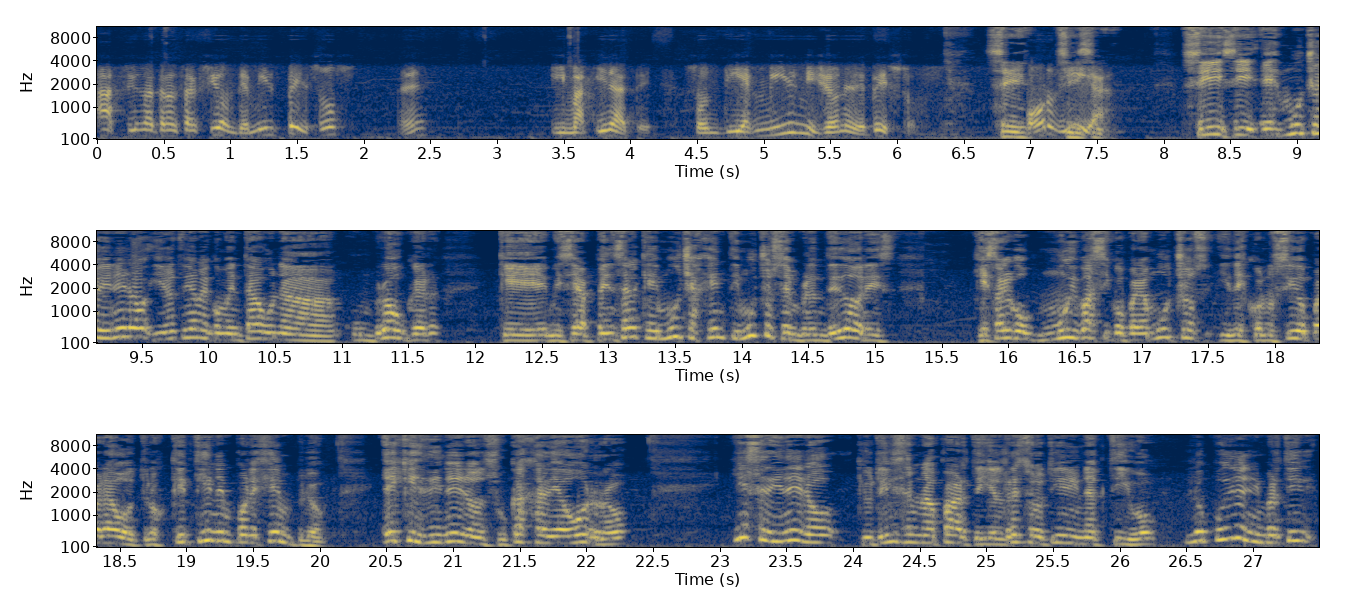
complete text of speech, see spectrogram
hace una transacción de mil pesos, ¿eh? imagínate, son 10 mil millones de pesos por día. Sí, sí. es mucho dinero y el otro día me comentaba una, un broker que me decía, pensar que hay mucha gente y muchos emprendedores, que es algo muy básico para muchos y desconocido para otros, que tienen, por ejemplo, X dinero en su caja de ahorro y ese dinero que utilizan una parte y el resto lo tienen inactivo, lo podrían invertir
